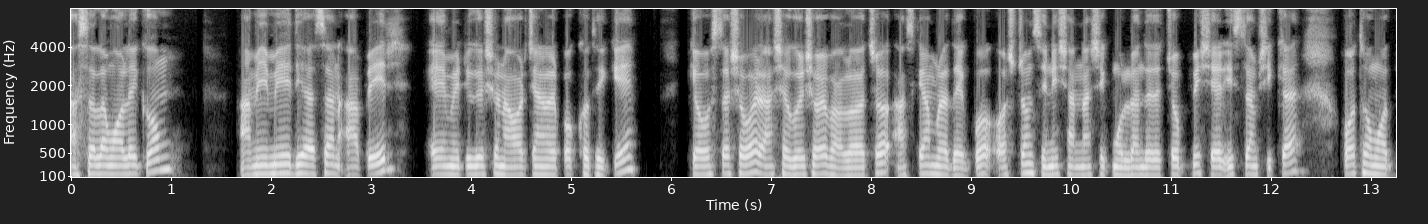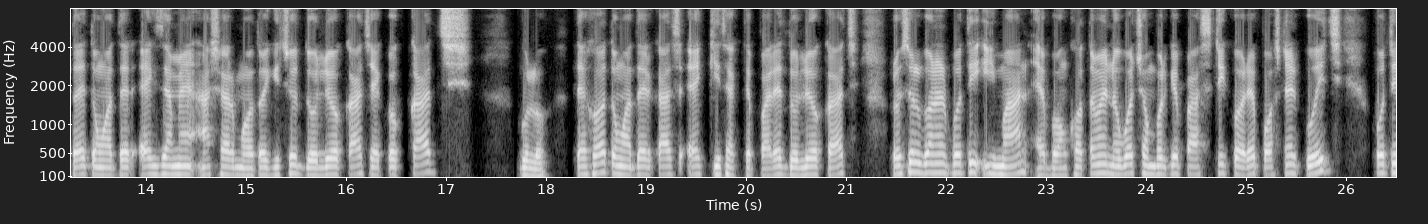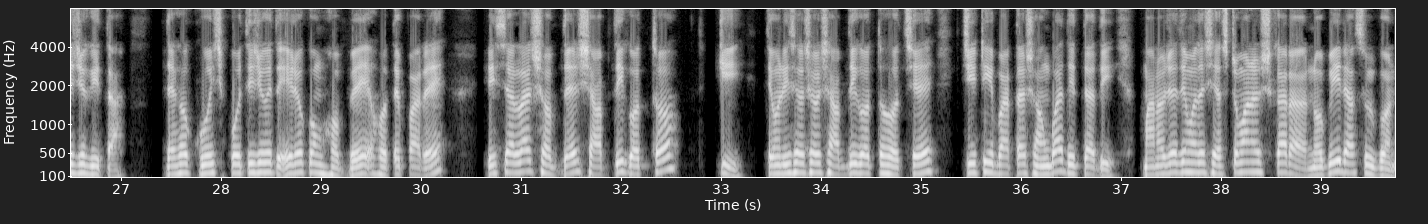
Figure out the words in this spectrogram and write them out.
আসসালামু আলাইকুম। আমি Mehedi Hasan Apir, M education hour চ্যানেলের পক্ষ থেকে। কি অবস্থা সবার? আশা করি সবাই ভালো আছো। আজকে আমরা দেখব অষ্টম শ্রেণি ষান্মাসিক মূল্যায়ন দু হাজার চব্বিশের ইসলাম শিক্ষা প্রথম অধ্যায়। তোমাদের এক্সামে আসার মতো কিছু দলীয় কাজ, একক কাজগুলো দেখো, তোমাদের কাজ এক কি থাকতে পারে? দলীয় কাজ, রসুলগণের প্রতি ইমান এবং খতমে নবদ সম্পর্কে পাঁচটি করে প্রশ্নের কুইজ প্রতিযোগিতা। দেখো কুইজ প্রতিযোগিতা এরকম হবে, হতে পারে। রিসালার শব্দের শাব্দিক অর্থ কি? যেমন রিসালার শব্দের শাব্দিক অর্থ হচ্ছে চিঠি, বার্তা, সংবাদ ইত্যাদি। মানবজাতির মধ্যে শ্রেষ্ঠ মানুষ কারা? নবী, রাসুলগণ।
